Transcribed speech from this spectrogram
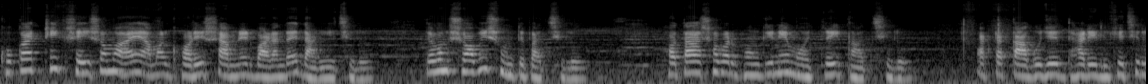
খোকার ঠিক সেই সময় আমার ঘরের সামনের বারান্দায় দাঁড়িয়েছিল এবং সবই শুনতে পাচ্ছিল। হতাশ হবার ভঙ্গি নিয়ে মৈত্রেয়ী কাঁদছিল। একটা কাগজের ধারে লিখেছিল,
